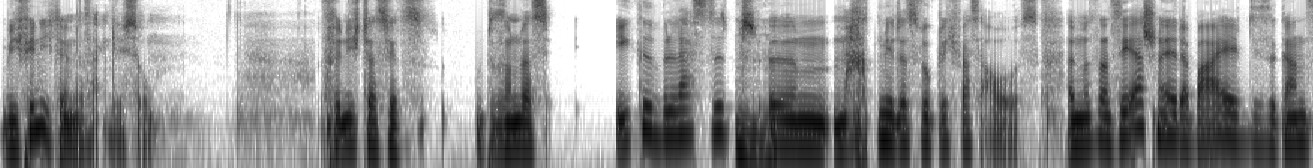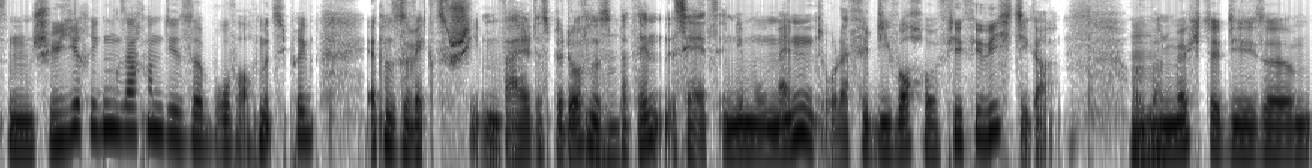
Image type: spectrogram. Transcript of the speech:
wie finde ich denn das eigentlich so? Finde ich das jetzt besonders ekelbelastet? Ähm, macht mir das wirklich was aus? Also man ist dann sehr schnell dabei, diese ganzen schwierigen Sachen, die dieser Beruf auch mit sich bringt, erstmal so wegzuschieben, weil das Bedürfnis des Patienten ist ja jetzt in dem Moment oder für die Woche viel, viel wichtiger. Und man möchte diese,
